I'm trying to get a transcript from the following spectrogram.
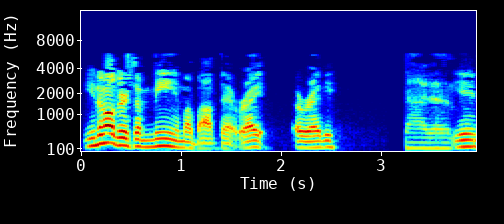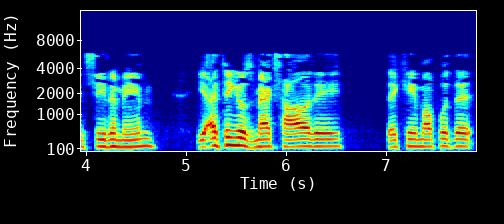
you know, there's a meme about that, right? Already. Nah, I didn't. You didn't see the meme? Yeah, I think it was Max Holiday that came up with it.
